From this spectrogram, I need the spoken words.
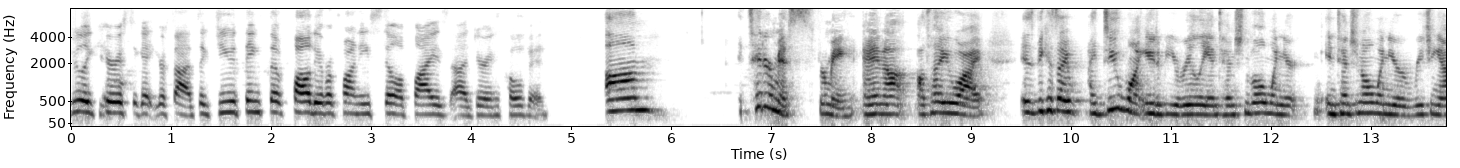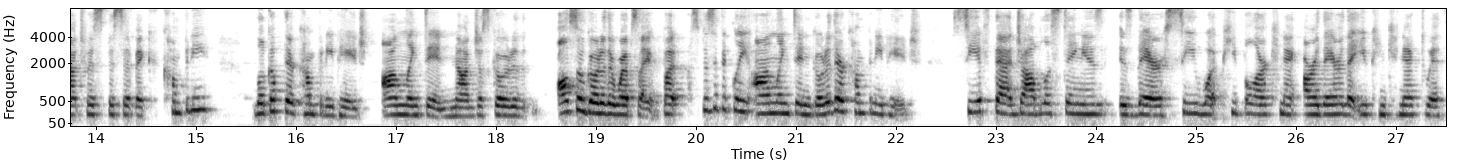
really curious to get your thoughts. Like do you think the quality over quantity still applies uh, during covid? Um it's hit or miss for me and uh, i'll tell you why. Is because I, I do want you to be really intentional when you're intentional when you're reaching out to a specific company. Look up their company page on linkedin not just go to also go to their website but specifically on linkedin go to their company page see if that job listing is is there see what people are connect are there that you can connect with.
